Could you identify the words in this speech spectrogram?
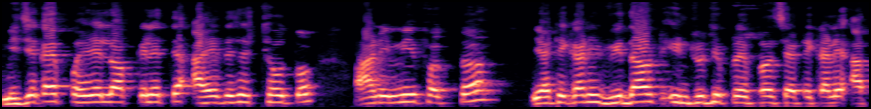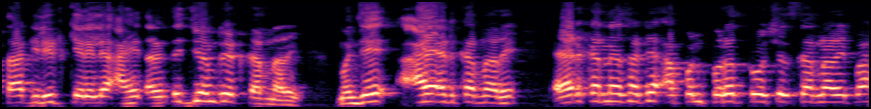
मी जे काही पहिले लॉक केले ते आहे तसेच ठेवतो. आणि मी फक्त या ठिकाणी विदाऊट इंटरव्ह्यूचे प्रेफरन्स या ठिकाणी आता डिलीट केलेले आहेत आणि ते जनरेट करणार आहे. म्हणजे आय ऍड करणार आहे. ऍड करण्यासाठी आपण परत प्रोसेस करणार आहे पा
